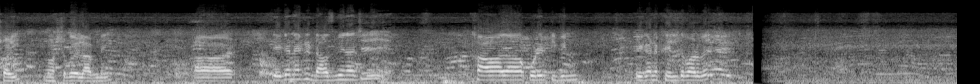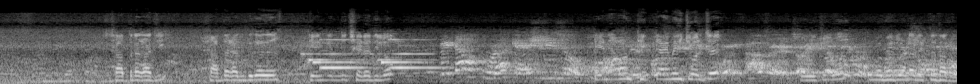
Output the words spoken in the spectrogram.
সরি, নষ্ট করে লাভ নেই। আর এখানে একটা ডাস্টবিন আছে, খাওয়া দাওয়া করে টিফিন এখানে ফেলতে পারবে। সাঁতরাগাছি সাঁতরাগাছি থেকে ট্রেন কিন্তু ছেড়ে দিল। ট্রেন এখন ঠিক টাইমেই চলছে। চলো, পুরো ভিডিওটা দেখতে থাকো।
